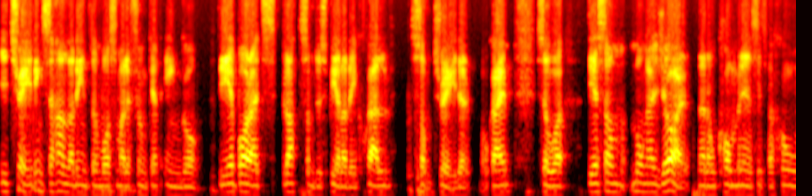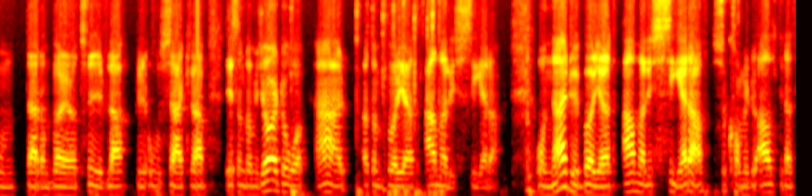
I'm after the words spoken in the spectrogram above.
i trading så handlar det inte om vad som hade funkat en gång. Det är bara ett spratt som du spelar dig själv som trader. Okej, okay? så det som många gör när de kommer i en situation där de börjar att tvivla, blir osäkra. Det som de gör då är att de börjar att analysera. Och när du börjar att analysera så kommer du alltid att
